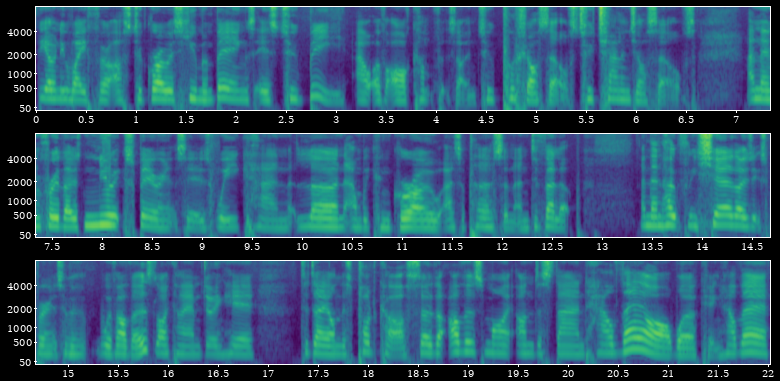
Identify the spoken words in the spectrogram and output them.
the only way for us to grow as human beings is to be out of our comfort zone, to push ourselves, to challenge ourselves. And then through those new experiences, we can learn and we can grow as a person and develop. And then hopefully share those experiences with, with others, like I am doing here today on this podcast, so that others might understand how they are working, how their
